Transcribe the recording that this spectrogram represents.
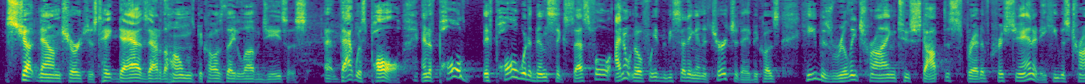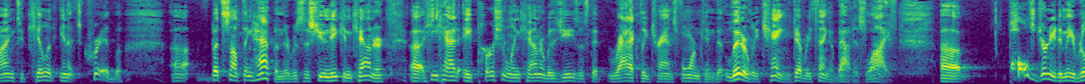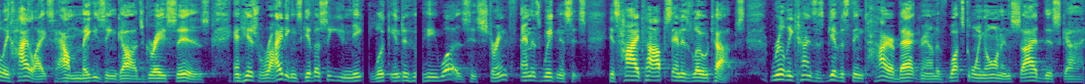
shut down churches, take dads out of the homes because they love Jesus. Uh, that was Paul. And if Paul, if Paul would have been successful, I don't know if we'd be sitting in a church today because he was really trying to stop the spread of Christianity. He was trying to kill it in its crib. Uh, but something happened. There was this unique encounter. Uh, he had a personal encounter with Jesus that radically transformed him, that literally changed everything about his life. Paul's journey to me really highlights how amazing God's grace is. And his writings give us a unique look into who he was, his strengths and his weaknesses, his high tops and his low tops. Really kind of give us the entire background of what's going on inside this guy.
